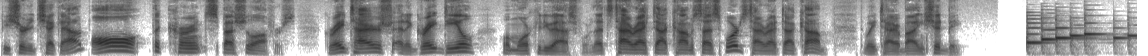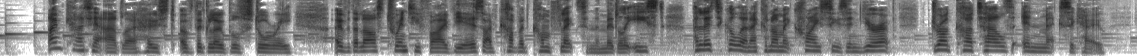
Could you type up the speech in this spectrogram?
Be sure to check out all the current special offers. Great tires at a great deal. What more could you ask for? That's TireRack.com slash sports, TireRack.com, the way tire buying should be. I'm Katya Adler, host of The Global Story. Over the last 25 years, I've covered conflicts in the Middle East, political and economic crises in Europe, drug cartels in Mexico.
